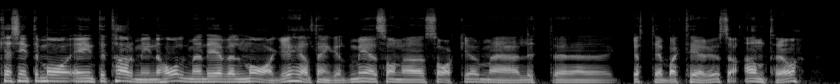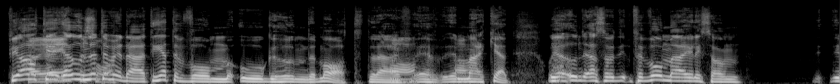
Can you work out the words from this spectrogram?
kanske inte, ma- är inte tarminnehåll, men det är väl mage helt enkelt. Med sådana saker med lite eh, göttiga bakterier, så antar jag. För jag alltid jag undrat över det där, att det heter VOM OG hundmat, det där Ja, eh, ja. märket. Och jag undrar, alltså, för VOM är ju liksom, det,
